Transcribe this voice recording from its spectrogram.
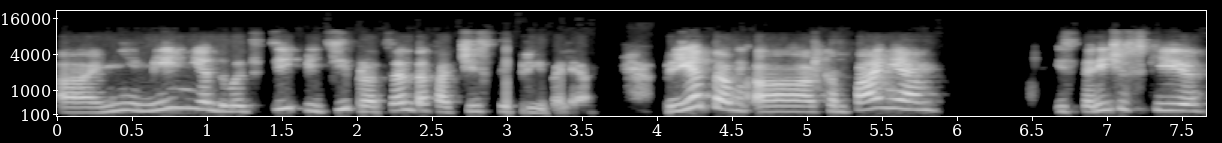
а, не менее 25% от чистой прибыли. При этом а, компания исторически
